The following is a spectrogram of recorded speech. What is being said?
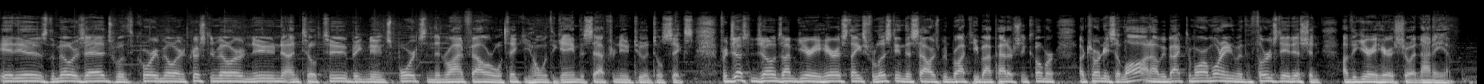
it is the Miller's Edge with Corey Miller and Kristen Miller, noon until 2, Big Noon Sports. And then Ryan Fowler will take you home with the game this afternoon, 2 until 6. For Justin Jones, I'm Gary Harris. Thanks for listening. This hour has been brought to you by Patterson Comer Attorneys at Law. And I'll be back tomorrow morning with the Thursday edition of the Gary Harris Show at 9 a.m.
